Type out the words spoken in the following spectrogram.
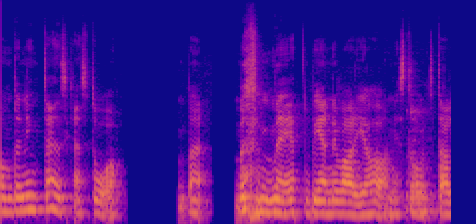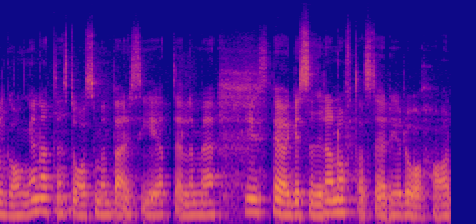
om den inte ens kan stå med- ett ben i varje hörn i Mm. stallgången, att den står som en bergsget eller med högersidan oftast är det ju då har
